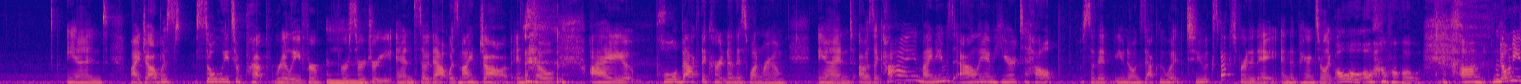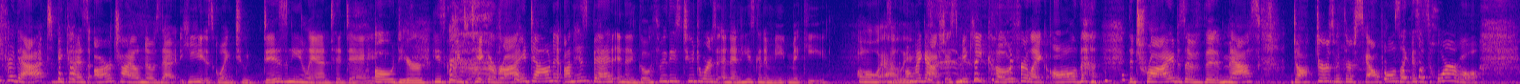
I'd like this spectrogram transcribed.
and my job was solely to prep really for for surgery and so that was my job and so i pulled back the curtain of this one room and i was like hi my name is Allie. i'm here to help so that you know exactly what to expect for today and the parents are like oh oh oh, oh, oh. Um, no need for that because our child knows that he is going to disneyland today Oh dear. He's going to take a ride down on his bed and then go through these two doors and then he's going to meet Mickey. Oh, Allie. Oh my gosh, is Mickey code for like all the the tribes of the masked doctors with their scalpels? Like this is horrible.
